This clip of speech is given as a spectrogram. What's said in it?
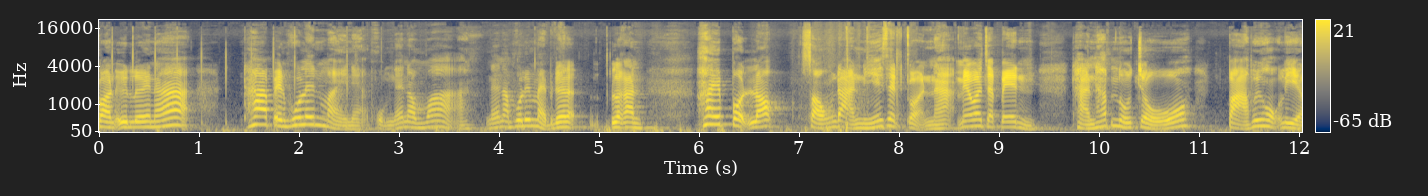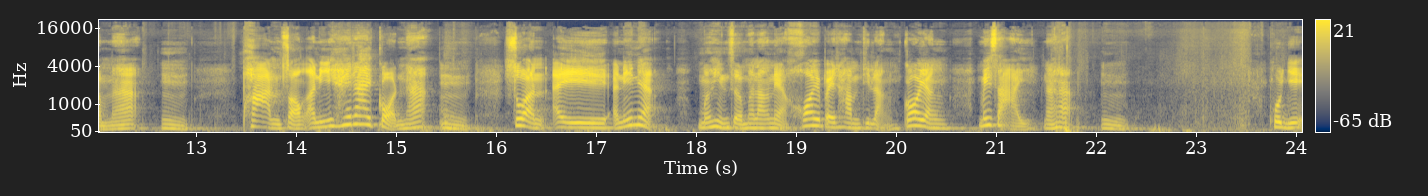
ก่อนอื่นเลยนะ ถ้าเป็นผู้เล่นใหม่เนี่ย ผมแนะนำว่าแนะนำผู้เล่นใหม่ไปด้วยละกัน ให้ปลดล็อกสองด่านนี้ให้เสร็จก่อนนะ ไม่ว่าจะเป็นฐานทัพหนูโจ ป่าพึ่งหกเหลี่ยมนะฮะอืมผ่านสองอันนี้ให้ได้ก่อนนะอืมส่วนไออันนี้เนี่ย เมืองหินเสริมพลังเนี่ยค่อยไปทำทีหลังก็ยังไม่สายนะฮะ อืมพูดงี้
